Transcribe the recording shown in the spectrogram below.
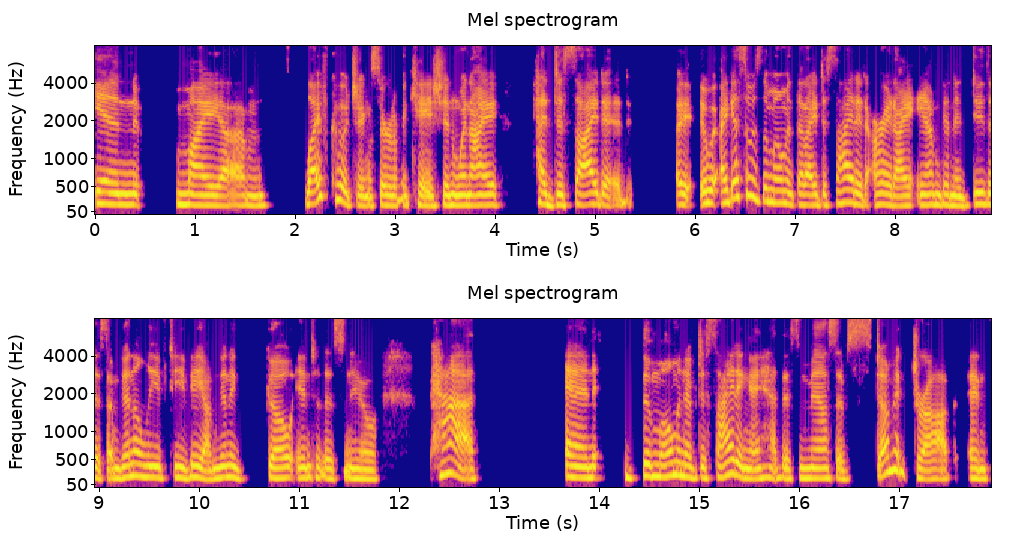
in my um, life coaching certification when I had decided. I, I guess it was the moment that I decided, all right, I am going to do this. I'm going to leave TV. I'm going to go into this new path. And the moment of deciding, I had this massive stomach drop and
